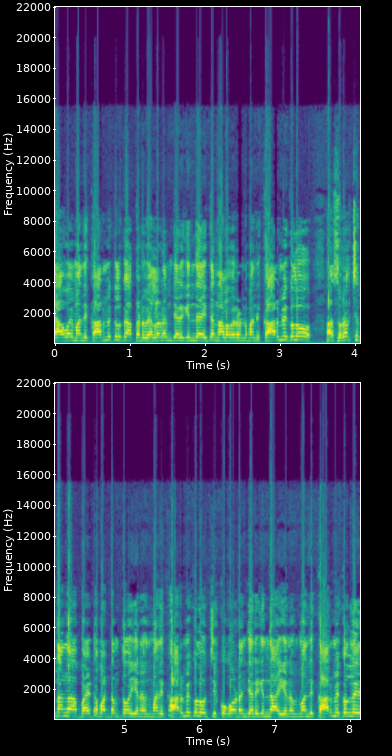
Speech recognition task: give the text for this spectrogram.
యాభై మంది కార్మికులకు అక్కడ వెళ్ళడం జరిగింది. అయితే నలభై రెండు మంది కార్మికులు సురక్షితంగా బయటపడడంతో ఎనిమిది మంది కార్మికులు చిక్కుకోవడం జరిగింది. ఆ ఎనిమిది మంది కార్మికుల్ని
